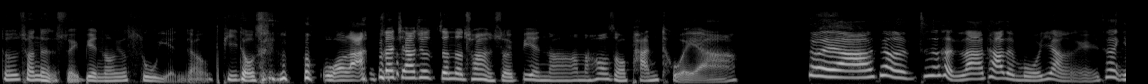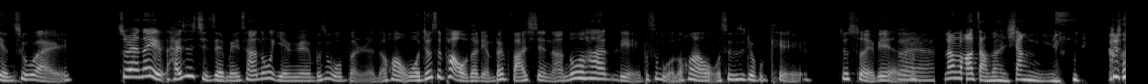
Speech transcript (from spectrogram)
都是穿的很随便，然后又素颜这样，披头是 我啦，在家就真的穿很随便呐、然后什么盘腿啊，对啊，这样就是很邋遢的模样哎，这样演出来，虽然那也还是其实也没差。如果演员不是我本人的话，我就是怕我的脸被发现啊。如果他脸也不是我的话，我是不是就不 care，就随便？对，那如果他长得很像你，就是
